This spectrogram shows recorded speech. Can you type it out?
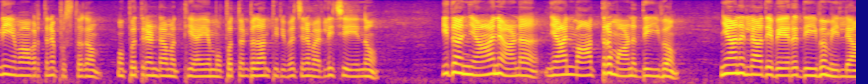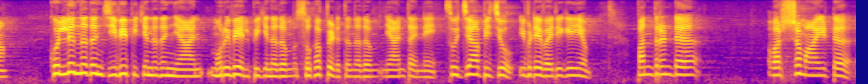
നിയമാവർത്തന പുസ്തകം മുപ്പത്തിരണ്ടാം അധ്യായം മുപ്പത്തൊൻപതാം തിരുവചനം അരളി ചെയ്യുന്നു. ഇതാ ഞാനാണ് ഞാൻ മാത്രമാണ് ദൈവം. ഞാനല്ലാതെ വേറെ ദൈവമില്ല. കൊല്ലുന്നതും ജീവിപ്പിക്കുന്നതും ഞാൻ മുറിവേൽപ്പിക്കുന്നതും സുഖപ്പെടുത്തുന്നതും ഞാൻ തന്നെ. സുജാ ബിജു ഇവിടെ വരികയും പന്ത്രണ്ട് വർഷമായിട്ട്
